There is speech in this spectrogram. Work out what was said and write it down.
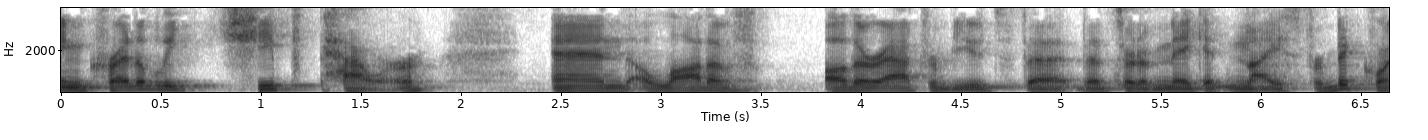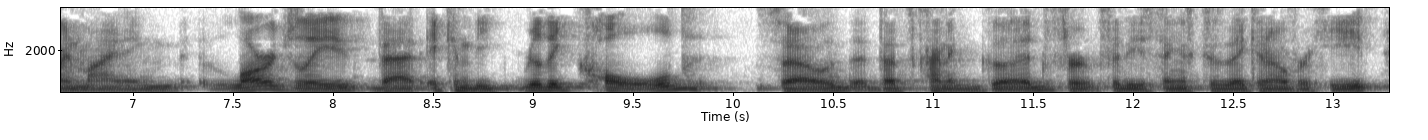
incredibly cheap power and a lot of other attributes that, that sort of make it nice for Bitcoin mining. Largely that it can be really cold. So that, that's kind of good for, for these things because they can overheat.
